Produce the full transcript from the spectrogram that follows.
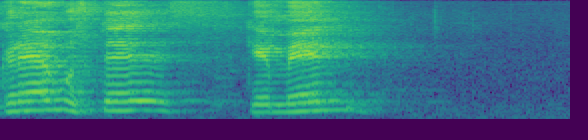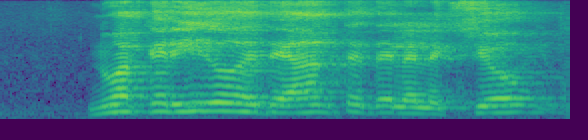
crean ustedes que Mel no ha querido desde antes de la elección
